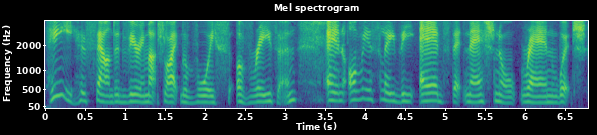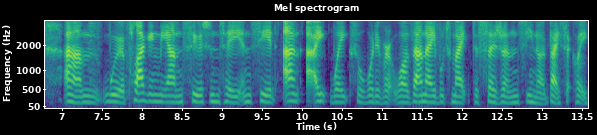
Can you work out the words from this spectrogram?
He has sounded very much like the voice of reason, and obviously the ads that National ran, which um, were plugging the uncertainty and said un- eight weeks or whatever it was, unable to make decisions, you know, basically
